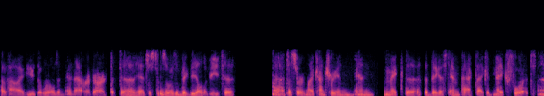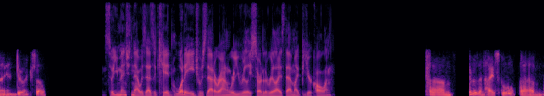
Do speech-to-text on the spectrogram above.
of how I viewed the world in, in that regard. But uh, yeah, it just it was always a big deal to me to uh, to serve my country and and make the the biggest impact I could make for it uh, in doing so. So you mentioned that was as a kid. What age was that around where you really started to realize that might be your calling? Um, it was in high school. Um,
